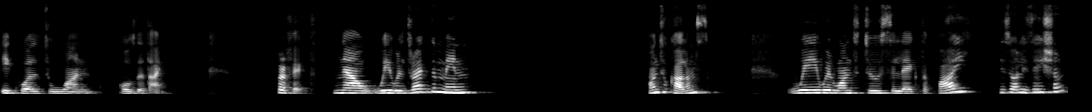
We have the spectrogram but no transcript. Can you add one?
equal to 1 all the time. Perfect. Now we will drag the min onto columns. We will want to select a pie visualization.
